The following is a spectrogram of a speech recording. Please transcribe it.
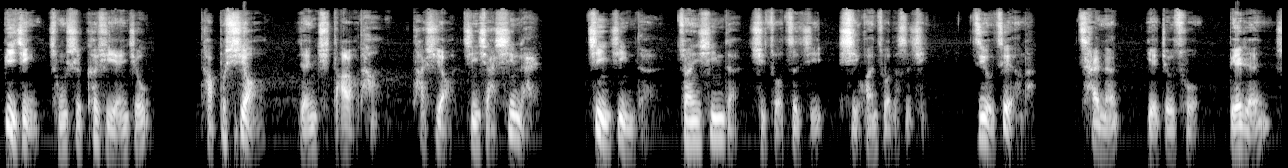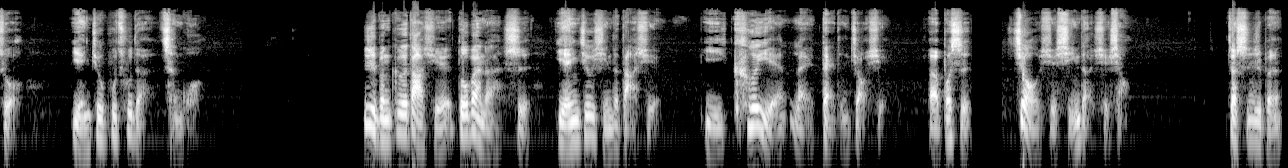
毕竟从事科学研究，他不需要人去打扰他，他需要静下心来，静静的、专心的去做自己喜欢做的事情。只有这样呢，才能研究出别人所。研究不出的成果。日本各个大学多半呢是研究型的大学，以科研来带动教学，而不是教学型的学校。这是日本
